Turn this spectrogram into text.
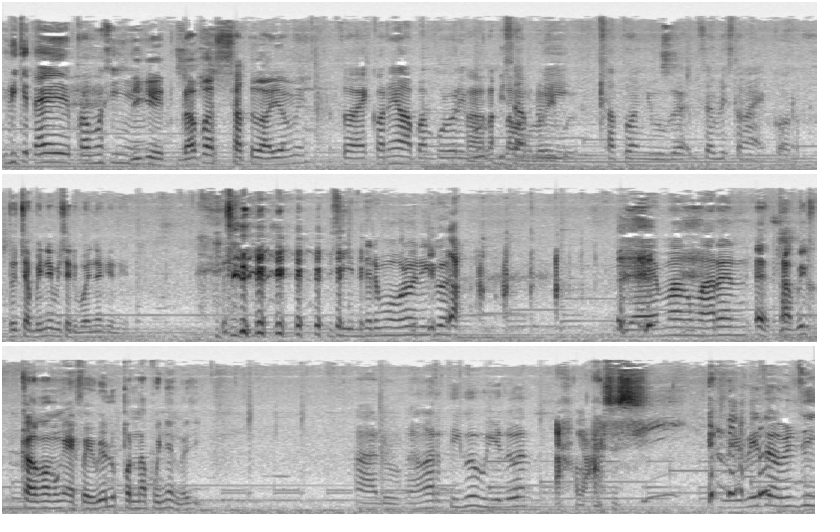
dikit aja promosinya. dikit berapa satu ayamnya Satu ekornya 80.000 ribu, Nah, bisa 80.000. beli satuan juga, bisa beli setengah ekor. tuh cabenya bisa dibanyakin ya Disindir mulu nih gua. ya emang kemarin eh tapi kalau ngomong FWB lu pernah punya nggak sih? Aduh nggak ngerti gua begituan. Ah masa sih? FWB itu apa sih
